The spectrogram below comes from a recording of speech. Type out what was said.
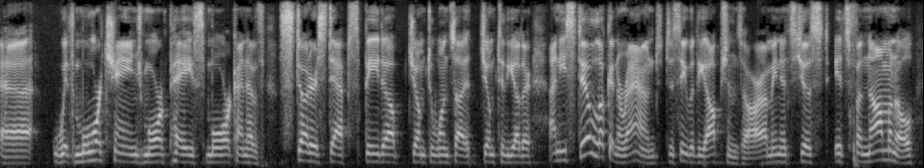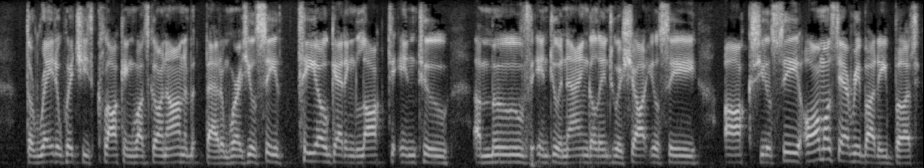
Uh, with more change, more pace, more kind of stutter step, speed up, jump to one side, jump to the other, and he's still looking around to see what the options are. I mean, it's just it's phenomenal the rate at which he's clocking what's going on about him. Whereas you'll see Theo getting locked into a move, into an angle, into a shot. You'll see Ox. You'll see almost everybody, but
